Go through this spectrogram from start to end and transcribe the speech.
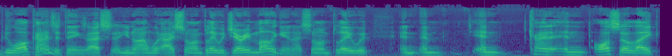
do all kinds of things. I saw, you know, I, I saw him play with Gerry Mulligan. I saw him play with, and and and kind of, and also like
